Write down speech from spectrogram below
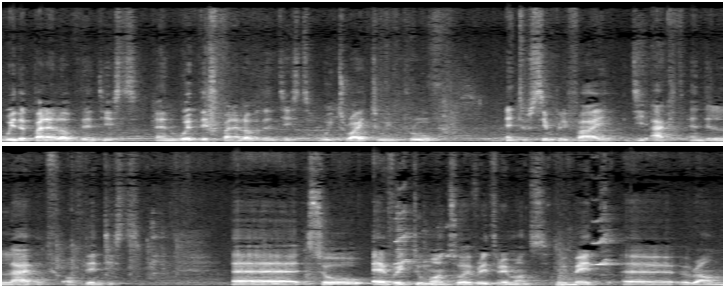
with a panel of dentists. And with this panel of dentists, we try to improve and to simplify the act and the life of dentists. Uh, so every two months or every three months, we meet uh, around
